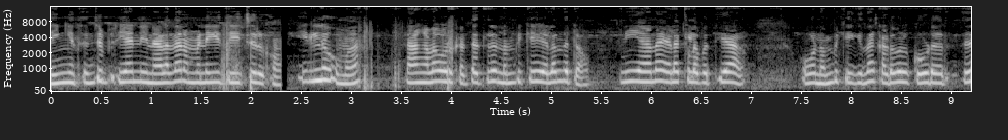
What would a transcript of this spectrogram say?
நீங்கள் செஞ்ச பிரியாணினால தான் நம்ம இன்னைக்கு ஜெயிச்சிருக்கோம். இல்லை உமா நாங்களாம் ஒரு கட்டத்துல நம்பிக்கையை இழந்துட்டோம். நீ ஏன்னா இழக்கல பத்தியா? ஓ நம்பிக்கைக்கு தான் கடவுள் கூட இருந்து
